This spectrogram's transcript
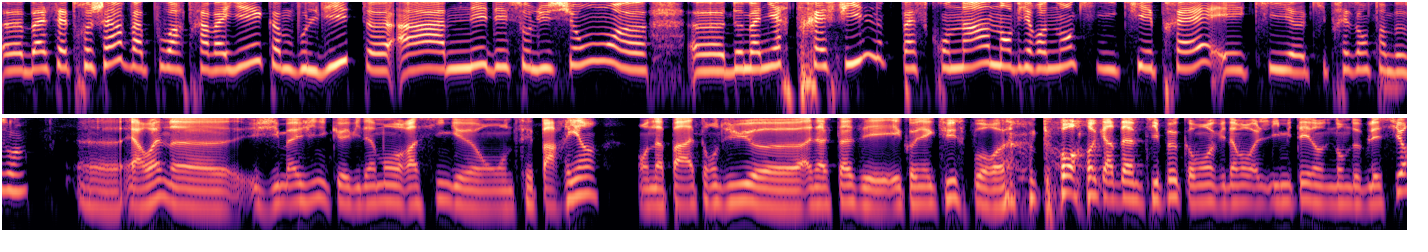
euh, bah, cette recherche va pouvoir travailler, comme vous le dites, euh, à amener des solutions euh, de manière très fine, parce qu'on a un environnement qui, est prêt et qui, présente un besoin. Erwan, j'imagine qu'évidemment au Racing, on ne fait pas rien. On n'a pas attendu euh, et, Connectus pour, regarder un petit peu comment évidemment limiter le nombre de blessures.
